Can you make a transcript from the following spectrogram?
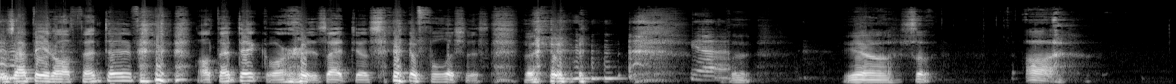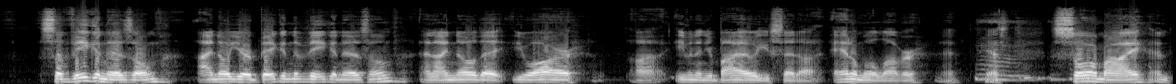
is that being authentic authentic or is that just foolishness yeah but, yeah so uh so veganism, I know you're big into veganism, and I know that you are, uh, even in your bio, you said uh, animal lover. And mm. Yes, so am I. And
